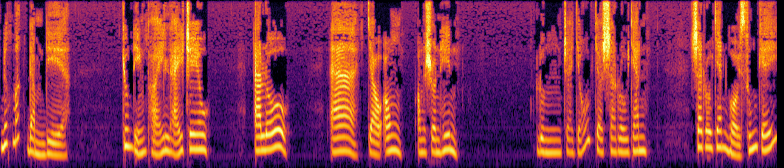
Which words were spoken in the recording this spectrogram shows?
nước mắt đầm đìa. Chuông điện thoại lại treo. Alo. À, chào ông, ông Son Hin. Luân tra dấu cho Sarojan. Sarojan ngồi xuống ghế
